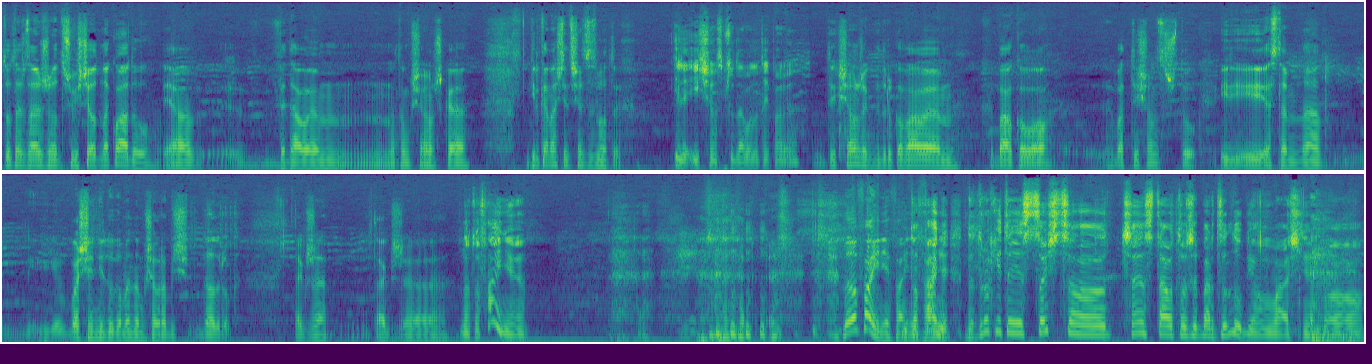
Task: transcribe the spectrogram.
to też zależy oczywiście od nakładu. Ja wydałem na tą książkę kilkanaście tysięcy złotych. Ile ich się sprzedało do tej pory? Tych książek wydrukowałem chyba około, chyba tysiąc sztuk i, i jestem na, i właśnie niedługo będę musiał robić dodruk. Także, także, No to fajnie. no fajnie, No fajnie, to fajnie. fajnie. Do to jest coś, co często autorzy bardzo lubią właśnie, bo,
